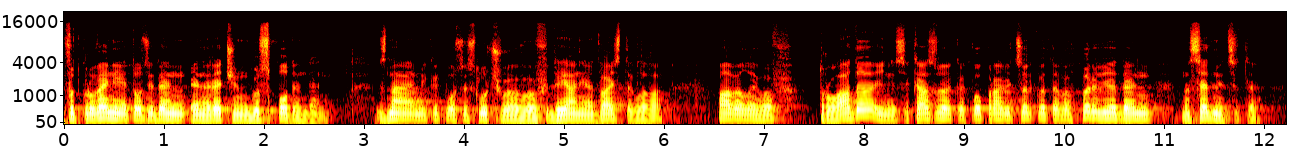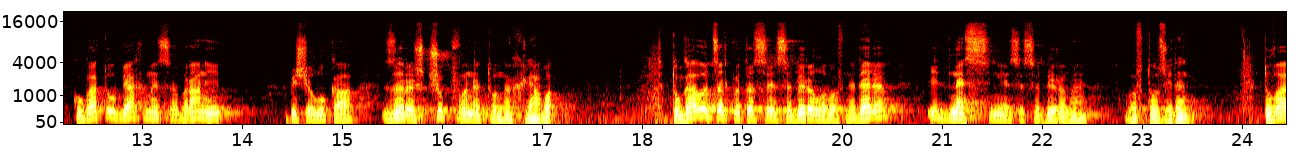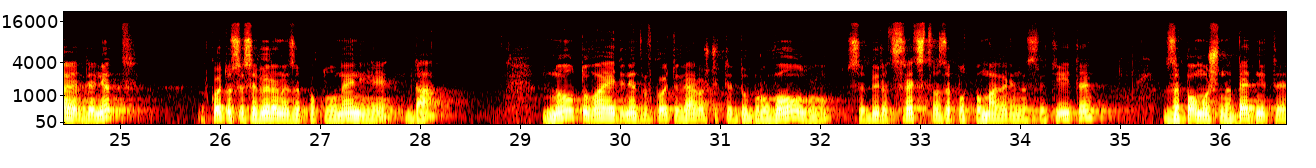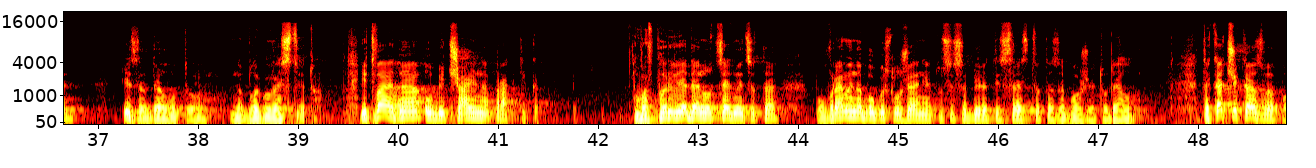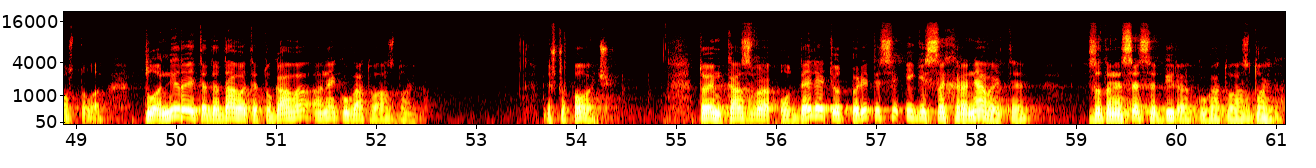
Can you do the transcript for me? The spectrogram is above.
В Откровение този ден е наречен Господен ден. Знаем и какво се случва в Деяния 20 глава. Павел е в Троада и ни се казва какво прави църквата в първия ден на седмицата. Когато бяхме събрани, пише Лука, за разчупването на хляба. Тогава църквата се е събирала в неделя и днес ние се събираме в този ден. Това е денят, в който се събираме за поклонение, да, но това е денят, в който вярващите доброволно събират средства за подпомагане на светиите, за помощ на бедните и за делото на благовестието. И това е една обичайна практика. В първия ден от седмицата, по време на богослужението, се събират и средствата за Божието дело. Така че казва апостола, планирайте да давате тогава, а не когато аз дойда. Нещо повече. Той им казва, отделяйте от парите си и ги съхранявайте, за да не се събира, когато аз дойда.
